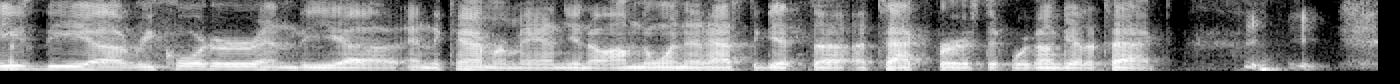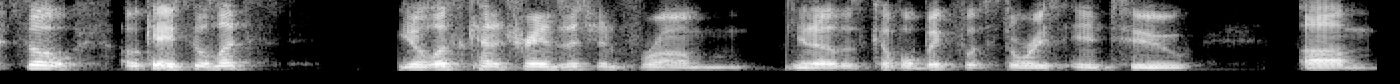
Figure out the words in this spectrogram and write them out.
he's the uh, recorder and the uh, and the cameraman. You know, I'm the one that has to get uh, attacked first if we're gonna get attacked. so okay. So let's you know let's kind of transition from you know those couple Bigfoot stories into um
